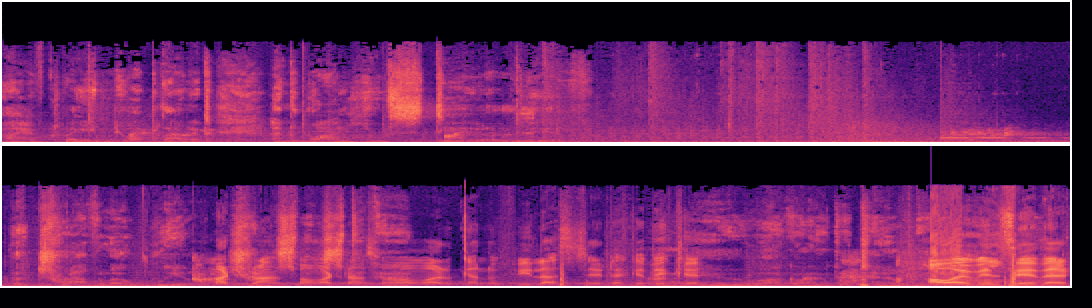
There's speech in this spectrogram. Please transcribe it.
I have claimed your planet and why you still live. The traveler will. আমার transformer transformer you are going to tell How I will say that.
